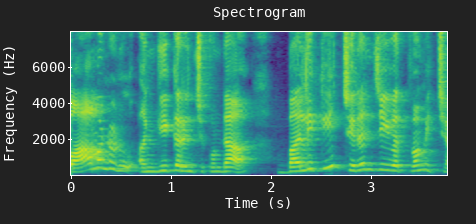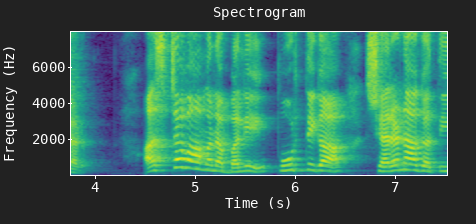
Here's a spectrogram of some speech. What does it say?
వామనుడు అంగీకరించకుండా బలికి చిరంజీవత్వం ఇచ్చాడు. అష్టవామన బలి పూర్తిగా శరణాగతి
